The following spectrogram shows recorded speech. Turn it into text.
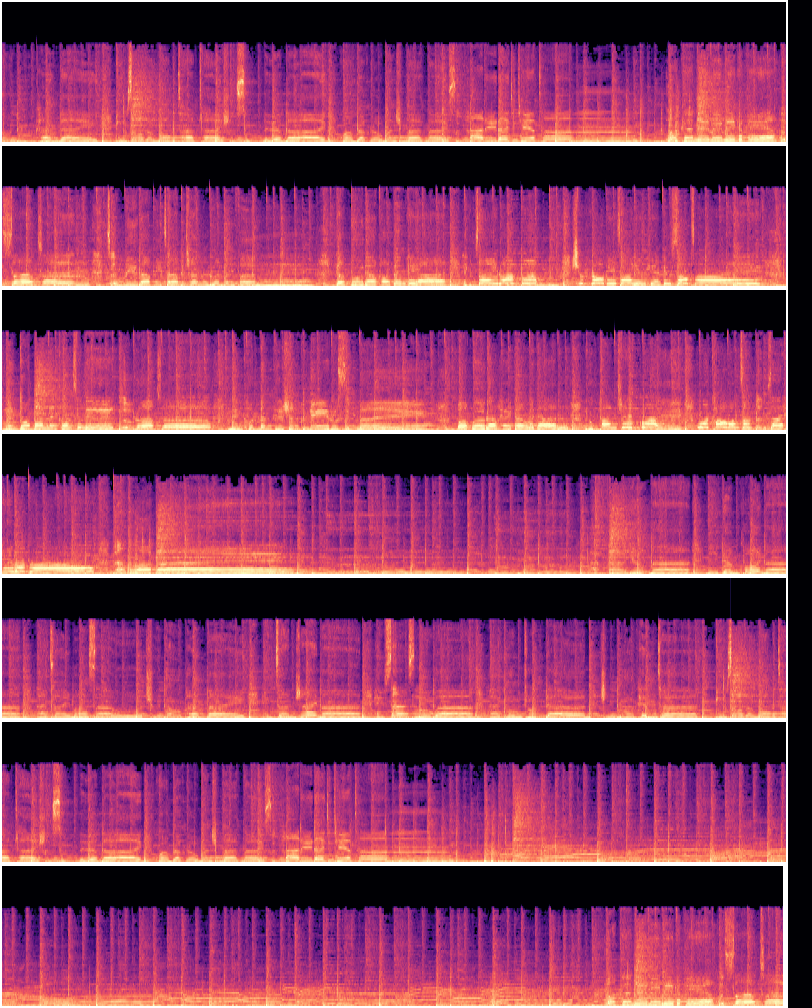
ซ่อนอยู่ข้างใน เพียงสองเรามองและทักทายฉันสุดเลื่อมลาย ความรักเรามันช่างมากมาย สุดหาได้ได้จะเทียบทันโลกคืนนี้ไม่มีแค่เพียงแต่สามใจ ผูก ช่างมากมายสุดหาใดๆจะเทียบทันโลกคืนนี้ไม่มีแค่เพียงแต่แสงจันทร์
